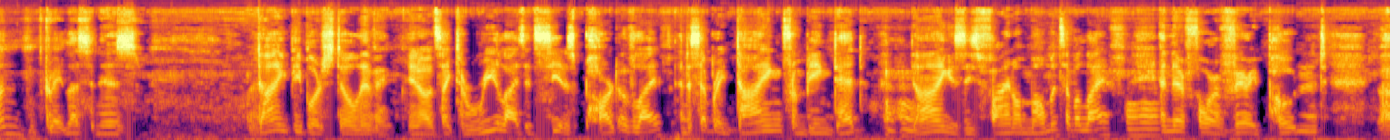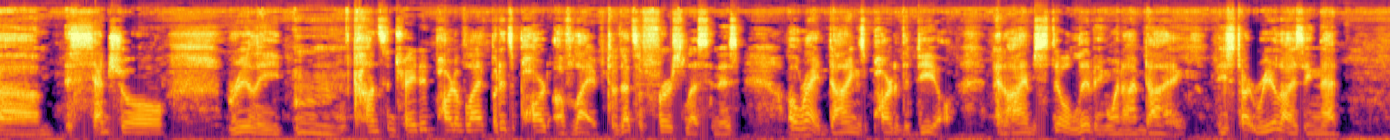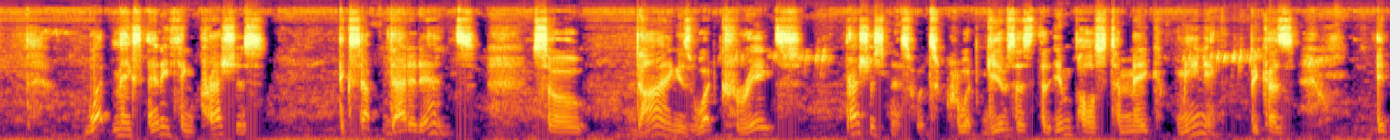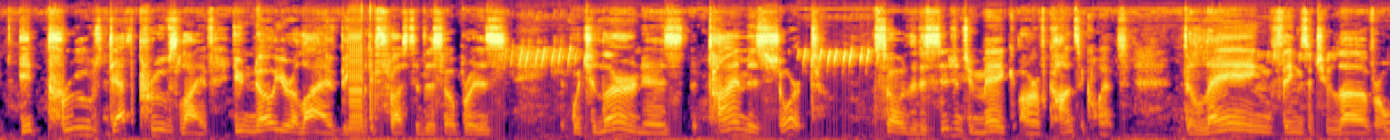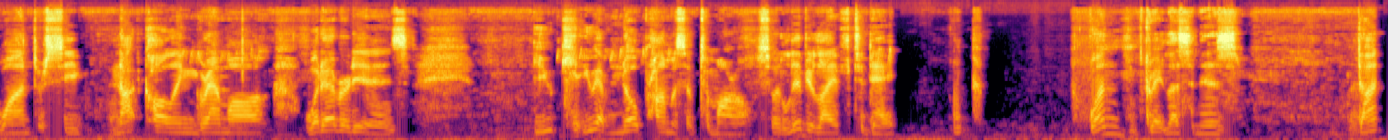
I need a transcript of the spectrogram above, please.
One great lesson is dying people are still living. You know, it's like to realize it, see it as part of life, and to separate dying from being dead. Mhm. Dying is these final moments of a life, Mhm. and therefore a very potent, um, essential, really mm, concentrated part of life. But it's part of life. So that's the first lesson: is oh right, dying is part of the deal, and I'm still living when I'm dying. You start realizing that what makes anything precious except that it ends. So dying is what creates preciousness, what's, what gives us the impulse to make meaning because it, it proves, death proves life. You know you're alive because the thrust of this Oprah is what you learn is time is short. So the decisions you make are of consequence. Delaying things that you love or want or seek, not calling grandma, whatever it is, you can't you have no promise of tomorrow. So live your life today. One great lesson is dying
